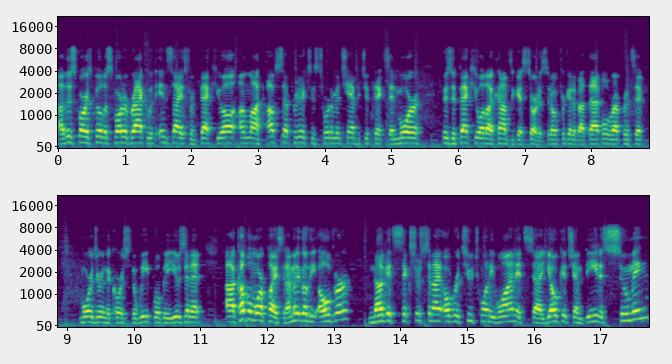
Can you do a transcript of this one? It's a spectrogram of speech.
uh, this March, build a smarter bracket with insights from BetQL. Unlock upset predictions, tournament championship picks, and more. Visit betql.com to get started. So don't forget about that. We'll reference it more during the course of the week. We'll be using it. Uh, a couple more places. I'm going to go the over. Nuggets Sixers tonight over 221. It's uh, Jokic and Embiid, assuming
